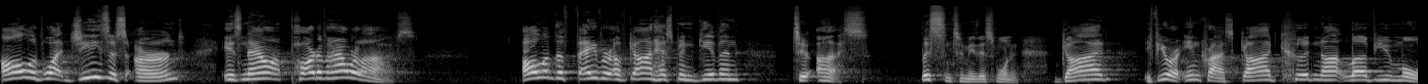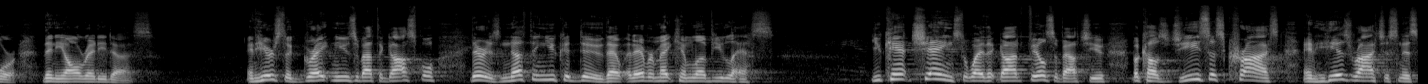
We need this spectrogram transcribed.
all of what Jesus earned is now part of our lives. All of the favor of God has been given to us. Listen to me this morning. God, if you are in Christ, God could not love you more than He already does. And here's the great news about the gospel there is nothing you could do that would ever make Him love you less. You can't change the way that God feels about you because Jesus Christ and His righteousness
